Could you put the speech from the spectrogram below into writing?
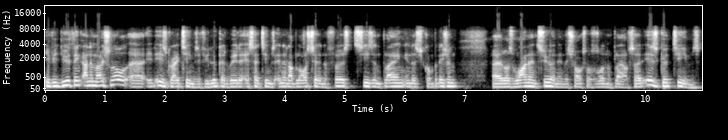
if you do think unemotional, uh, it is great teams. If you look at where the SA teams ended up last year in the first season playing in this competition, uh, it was one and two, and then the Sharks was also in the playoffs. So it is good teams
